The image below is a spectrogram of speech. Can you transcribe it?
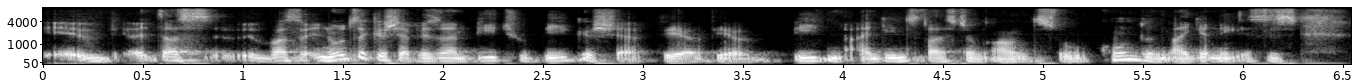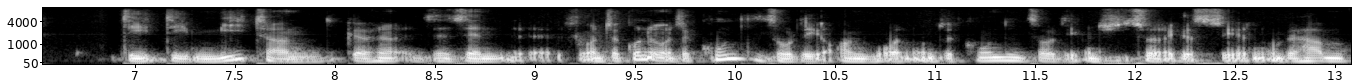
äh, das, was in unser Geschäft ist ein B2B-Geschäft. Wir, wir bieten eine Dienstleistung an zu Kunden. Eigentlich ist es die, die Mietern gehören, sind für unsere Kunden, unsere Kunden soll die onboarden, unsere Kunden soll die zu registrieren. Und wir haben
